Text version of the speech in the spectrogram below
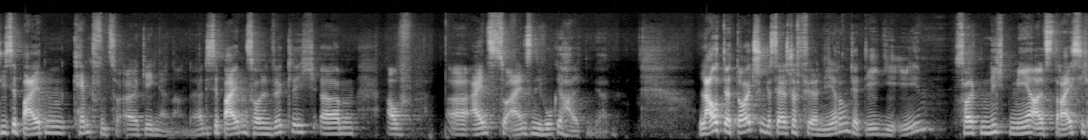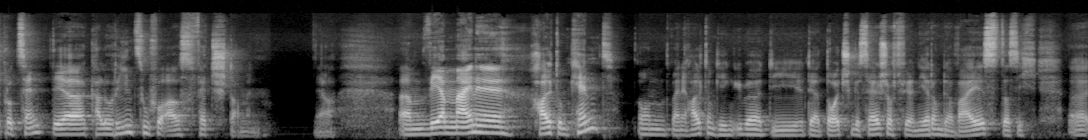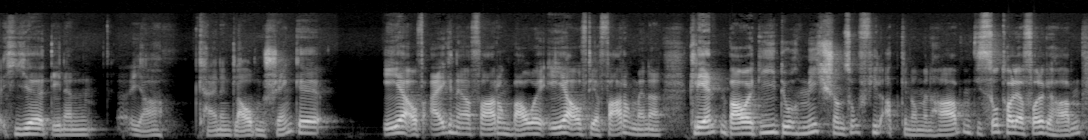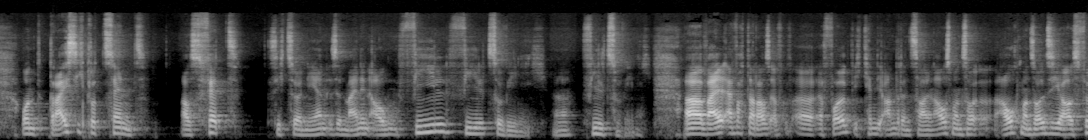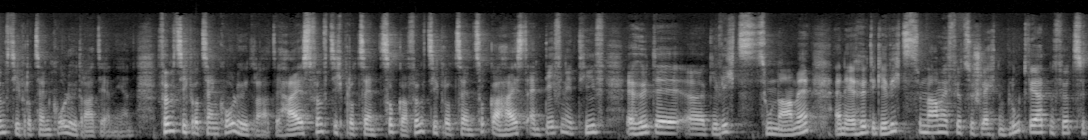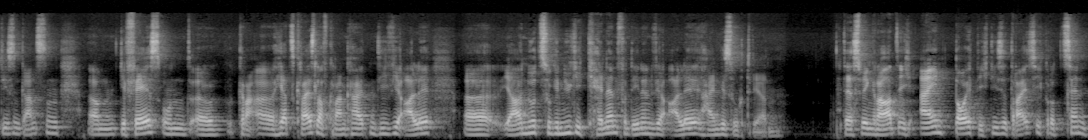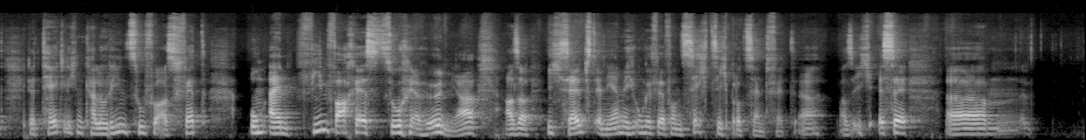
diese beiden kämpfen äh, gegeneinander. Diese beiden sollen wirklich ähm, auf 1 zu 1 Niveau gehalten werden. Laut der Deutschen Gesellschaft für Ernährung, der DGE, sollten nicht mehr als 30 Prozent der Kalorienzufuhr aus Fett stammen. Ja. Ähm, wer meine Haltung kennt und meine Haltung gegenüber die, der Deutschen Gesellschaft für Ernährung, der weiß, dass ich äh, hier denen äh, ja keinen Glauben schenke eher auf eigene Erfahrung baue, eher auf die Erfahrung meiner Klienten baue, die durch mich schon so viel abgenommen haben, die so tolle Erfolge haben. Und 30 Prozent aus Fett sich zu ernähren, ist in meinen Augen viel, viel zu wenig. Ja, viel zu wenig. Äh, weil einfach daraus äh, erfolgt, ich kenne die anderen Zahlen aus, man soll, auch man soll sich ja aus 50% Kohlenhydrate ernähren. 50% Kohlenhydrate heißt 50% Zucker. 50% Zucker heißt eine definitiv erhöhte äh, Gewichtszunahme. Eine erhöhte Gewichtszunahme führt zu schlechten Blutwerten, führt zu diesen ganzen ähm, Gefäß- und Herz-Kreislauf-Krankheiten, die wir alle ja, nur zu Genüge kennen, von denen wir alle heimgesucht werden. Deswegen rate ich eindeutig, diese 30 Prozent der täglichen Kalorienzufuhr aus Fett um ein Vielfaches zu erhöhen. Ja. Also ich selbst ernähre mich ungefähr von 60 Prozent Fett. Ja. Also ich esse ähm,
